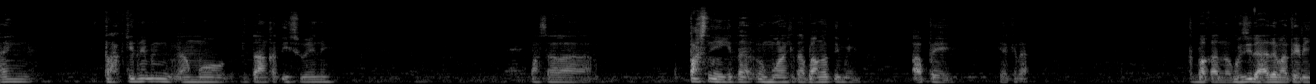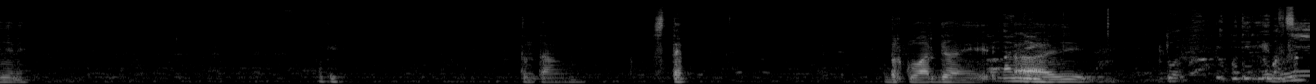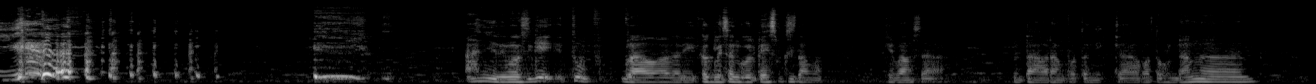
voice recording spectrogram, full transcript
aing terakhir nih Bing, yang mau kita angkat isu ini masalah pas nih kita umuran kita banget nih Bing apa ya, kira-kira tebakan lo gue sih udah ada materinya nih Oke. tentang step berkeluarga nih Anjing. Anjing. Tua banget materi lu bangsa. Anjir, maksudnya itu berawal dari kegelisahan gue di Facebook sih sama Kayak bangsa Entah orang foto nikah, foto undangan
